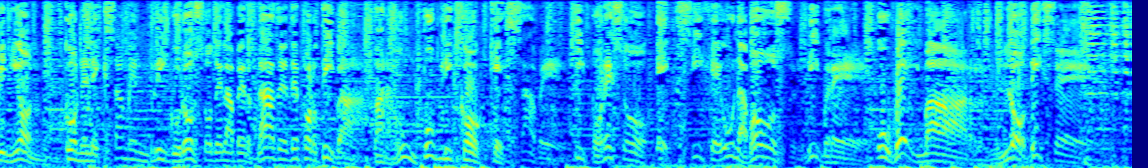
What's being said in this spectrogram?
opinión con el examen riguroso de la verdad deportiva para un público que sabe y por eso exige una voz libre. Ubeimar lo dice.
